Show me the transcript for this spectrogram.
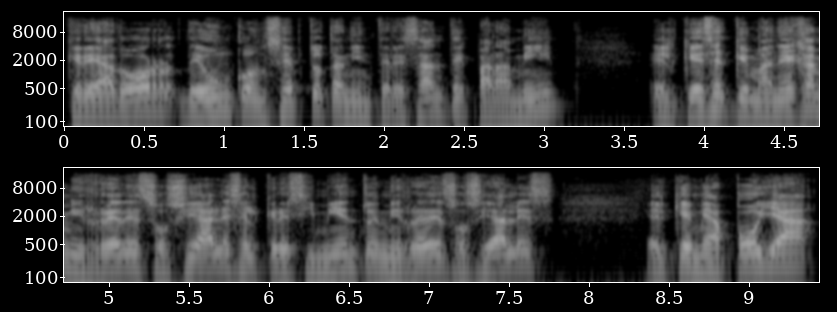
creador de un concepto tan interesante para mí, el que es el que maneja mis redes sociales, el crecimiento en mis redes sociales, el que me apoya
